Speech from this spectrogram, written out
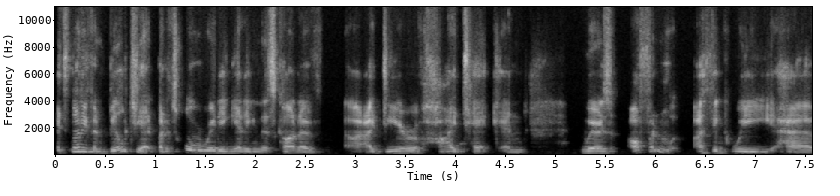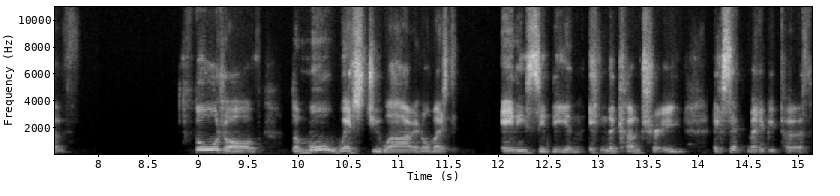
It's not even built yet, but it's already getting this kind of idea of high tech. And whereas often I think we have thought of the more west you are in almost any city in, in the country, except maybe Perth,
